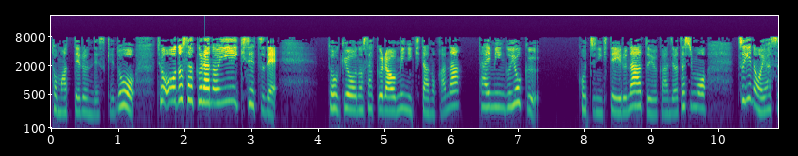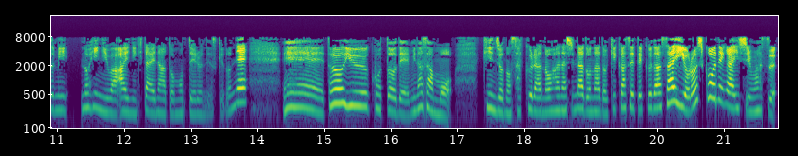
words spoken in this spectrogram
泊まってるんですけど、ちょうど桜のいい季節で、東京の桜を見に来たのかなタイミングよくこっちに来ているなという感じ、私も次のお休みの日には会いに行きたいなと思っているんですけどね。えー、ということで、皆さんも近所の桜のお話などなど聞かせてください。よろしくお願いします。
